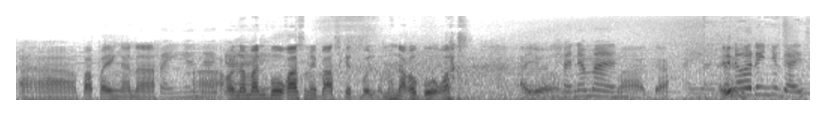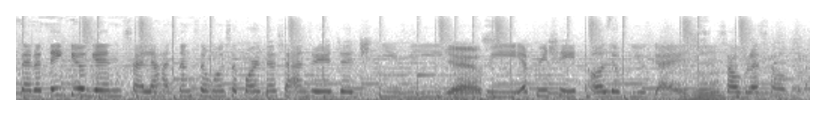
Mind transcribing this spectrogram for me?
Ah, papahinga na. Pahinga na, Ah, ako naman bukas, may basketball naman ako bukas. Ayun. Siya naman. Maaga. Ayun. Ayun. Panoorin nyo guys. Pero thank you again sa lahat ng sumusuporta sa Andrea Judge TV. Yes. We appreciate all of you guys. Mhm. Sobra-sobra.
